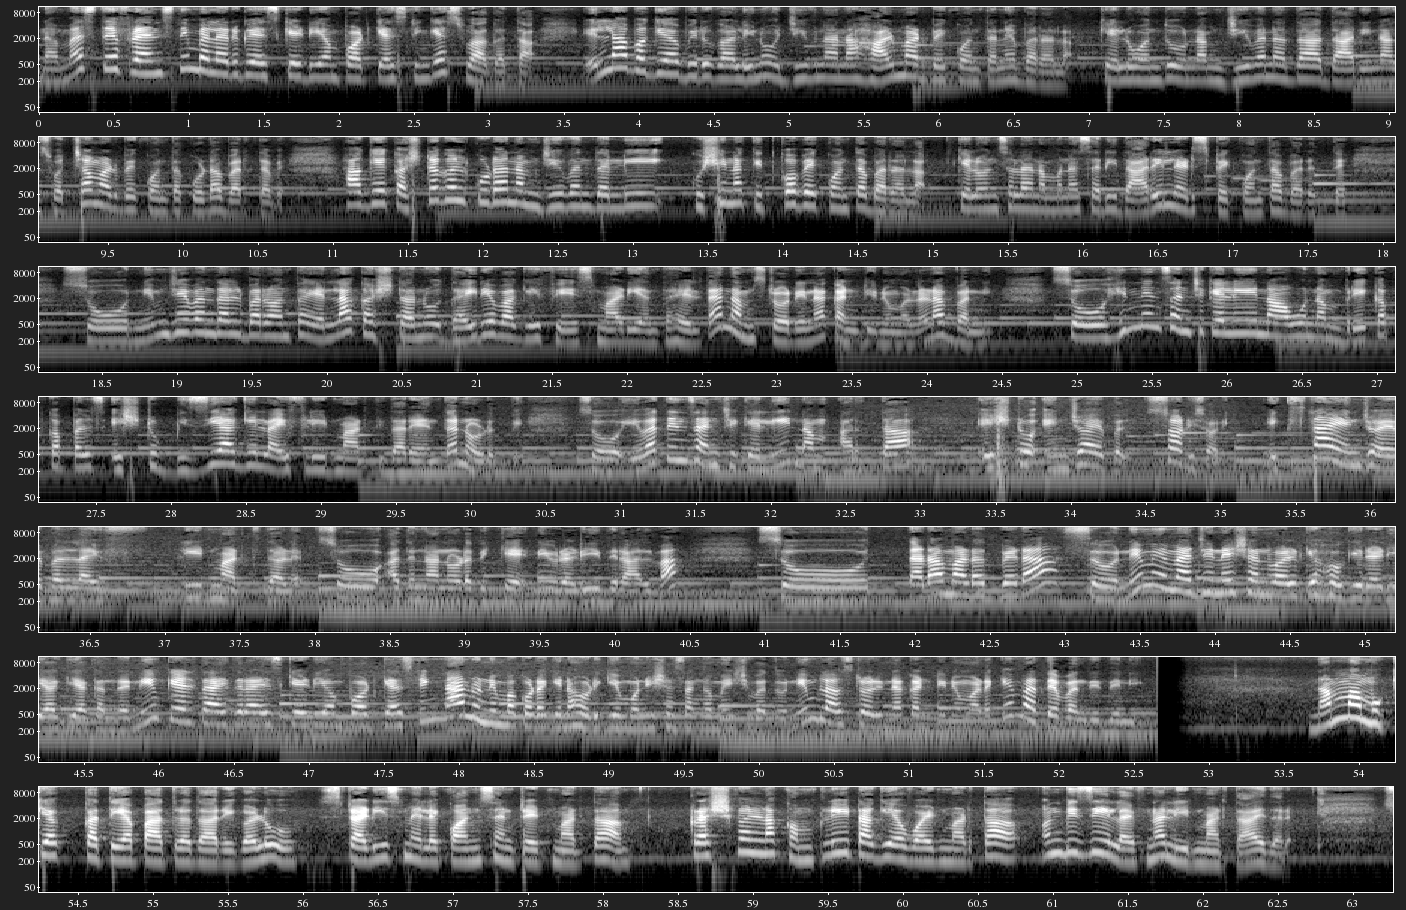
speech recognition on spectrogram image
ನಮಸ್ತೆ ಫ್ರೆಂಡ್ಸ್, ನಿಮ್ಮೆಲ್ಲರಿಗೂ S K D M ಪಾಡ್ಕಾಸ್ಟಿಂಗ್ಗೆ ಸ್ವಾಗತ. ಎಲ್ಲ ಬಗೆಯ ಬಿರುಗಾಳಿನೂ ಜೀವನನ ಹಾಳು ಮಾಡಬೇಕು ಅಂತಲೇ ಬರಲ್ಲ. ಕೆಲವೊಂದು ನಮ್ಮ ಜೀವನದ ದಾರಿನ ಸ್ವಚ್ಛ ಮಾಡಬೇಕು ಅಂತ ಕೂಡ ಬರ್ತವೆ. ಹಾಗೆ ಕಷ್ಟಗಳು ಕೂಡ ನಮ್ಮ ಜೀವನದಲ್ಲಿ ಖುಷಿನ ಕಿತ್ಕೋಬೇಕು ಅಂತ ಬರಲ್ಲ. ಕೆಲವೊಂದು ಸಲ ನಮ್ಮನ್ನು ಸರಿ ದಾರಿಲಿ ನಡೆಸಬೇಕು ಅಂತ ಬರುತ್ತೆ. ಸೊ ನಿಮ್ಮ ಜೀವನದಲ್ಲಿ ಬರುವಂಥ ಎಲ್ಲ ಕಷ್ಟನೂ ಧೈರ್ಯವಾಗಿ ಫೇಸ್ ಮಾಡಿ ಅಂತ ಹೇಳ್ತಾ ನಮ್ಮ ಸ್ಟೋರಿನ ಕಂಟಿನ್ಯೂ ಮಾಡೋಣ ಬನ್ನಿ. ಸೊ ಹಿಂದಿನ ಸಂಚಿಕೆಯಲ್ಲಿ ನಾವು ನಮ್ಮ ಬ್ರೇಕಪ್ ಕಪಲ್ಸ್ ಎಷ್ಟು ಬ್ಯುಸಿಯಾಗಿ ಲೈಫ್ ಲೀಡ್ ಮಾಡ್ತಿದ್ದಾರೆ ಅಂತ ನೋಡಿದ್ವಿ. ಸೊ ಇವತ್ತಿನ ಸಂಚಿಕೆಯಲ್ಲಿ ನಮ್ಮ ಅರ್ಥ ಎಷ್ಟೋ enjoyable sorry sorry extra enjoyable life lead ಮಾಡ್ತಿದ್ದಾಳೆ. ಸೊ ಅದನ್ನು ನೋಡೋದಕ್ಕೆ ನೀವು ರೆಡಿ ಇದ್ದೀರಾ ಅಲ್ವಾ? ಸೊ ತಡ ಮಾಡೋದು ಬೇಡ. ಸೊ ನಿಮ್ಮ ಇಮ್ಯಾಜಿನೇಷನ್ ವರ್ಲ್ಡ್ಗೆ ಹೋಗಿ ರೆಡಿಯಾಗಿ ಯಾಕಂದರೆ ನೀವು ಕೇಳ್ತಾ ಇದ್ದೀರಾ S K D M podcasting ನಾನು ನಿಮ್ಮ ಕೊಡಗಿನ ಹುಡುಗಿ ಮನೀಷಾ ಸಂಗಮೇಶ್ ಇವತ್ತು ನಿಮ್ಮ ಲವ್ ಸ್ಟೋರಿನ ಕಂಟಿನ್ಯೂ ಮಾಡೋಕ್ಕೆ ಮತ್ತೆ ಬಂದಿದ್ದೀನಿ. ನಮ್ಮ ಮುಖ್ಯ ಕಥೆಯ ಪಾತ್ರಧಾರಿಗಳು ಸ್ಟಡೀಸ್ ಮೇಲೆ ಕಾನ್ಸಂಟ್ರೇಟ್ ಮಾಡ್ತಾ ಕ್ರಶ್ಗಳನ್ನ ಕಂಪ್ಲೀಟಾಗಿ ಅವಾಯ್ಡ್ ಮಾಡ್ತಾ, ಒಂದು ಬ್ಯುಸಿ ಲೈಫ್ನ ಲೀಡ್ ಮಾಡ್ತಾ ಇದ್ದಾರೆ.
